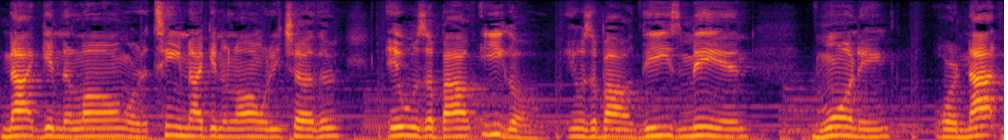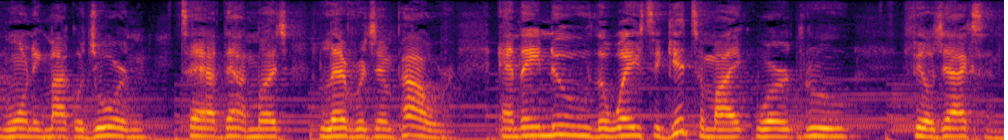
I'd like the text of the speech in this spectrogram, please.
not getting along or the team not getting along with each other. It was about ego. It was about these men wanting or not wanting Michael Jordan to have that much leverage and power. And they knew the ways to get to Mike were through Phil Jackson.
